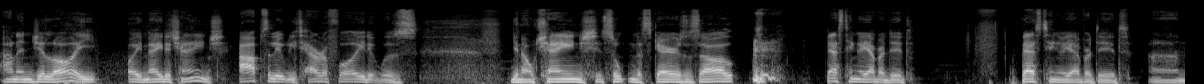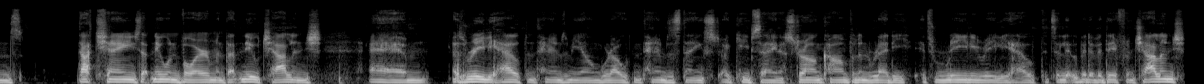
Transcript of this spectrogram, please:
And in July, I made a change. Absolutely terrified. It was you know, change is something that scares us all. Best thing I ever did. Best thing I ever did. And that change, that new environment, that new challenge, um, has really helped in terms of my own growth, in terms of staying, I keep saying, a strong, confident, ready. It's really, really helped. It's a little bit of a different challenge.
